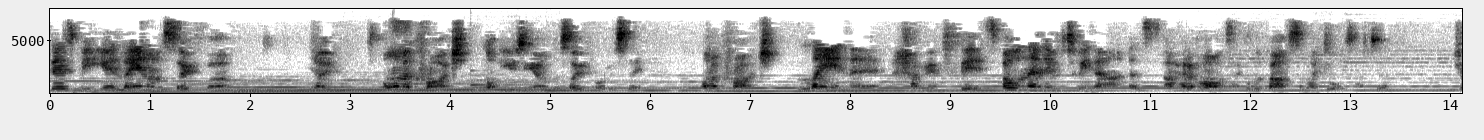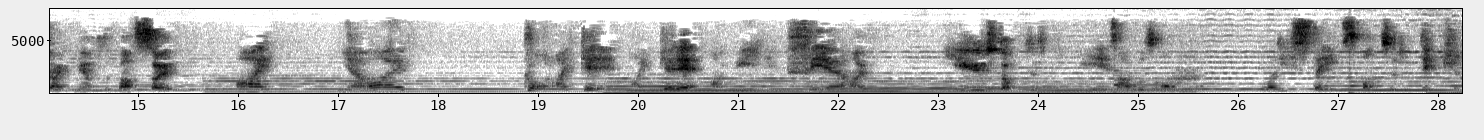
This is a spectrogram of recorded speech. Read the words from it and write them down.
there's me, yeah, laying on the sofa, you know, on a crutch, not using it on the sofa obviously, on a crutch, laying there, having fits. Oh, and then in between that, as I had a heart attack on the bus, and my daughter had to drag me off the bus. So I, you know, I, God, I get it, I get it. I've been in fear. I've used doctors for years. I was on bloody state-sponsored addiction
